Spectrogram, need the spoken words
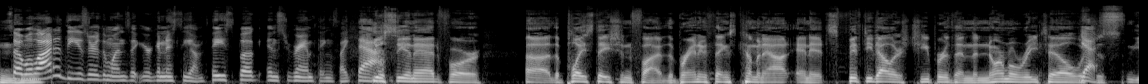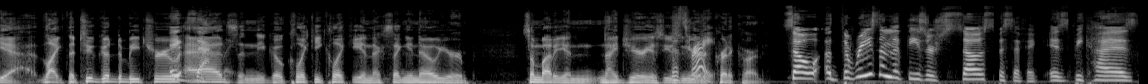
So Mm-hmm. a lot of these are the ones that you're going to see on Facebook, Instagram, things like that. You'll see an ad for. Uh, the PlayStation 5, the brand new thing's coming out, and it's $50 cheaper than the normal retail, which Yes. is, yeah, like the too good to be true Exactly. ads. And you go clicky clicky, and next thing you know, you're somebody in Nigeria is using That's your right. credit card. So uh, the reason that these are so specific is because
